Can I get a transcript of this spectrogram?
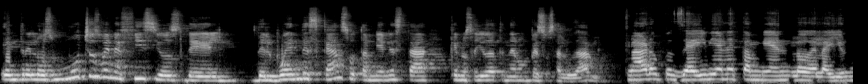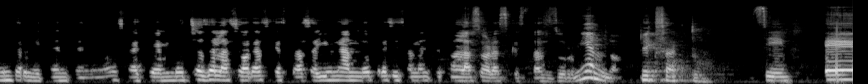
entre los muchos beneficios del, buen descanso también está que nos ayuda a tener un peso saludable. Claro, pues de ahí viene también lo del ayuno intermitente, ¿no? O sea, que muchas de las horas que estás ayunando precisamente son las horas que estás durmiendo. Exacto. Sí. Eh,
